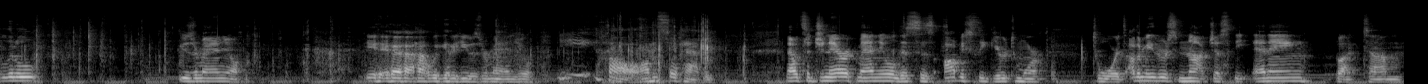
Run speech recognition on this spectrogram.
little user manual. Yeah, we get a user manual. Yeehaw, I'm so happy. Now it's a generic manual. This is obviously geared to more towards other meters, not just the Aneng, but um,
